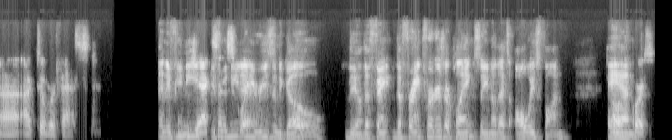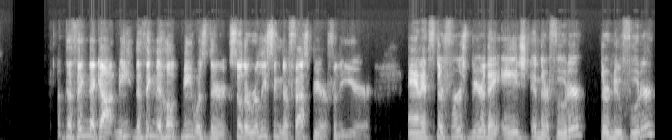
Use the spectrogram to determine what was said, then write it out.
uh, Oktoberfest. And if you need Jackson if you need any reason to go, you know the the Frankfurters are playing, so you know that's always fun. oh, And of course. the thing that got me, the thing that hooked me was their so they're releasing their fest beer for the year, and it's their first beer they aged in their foeder, their new foeder.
